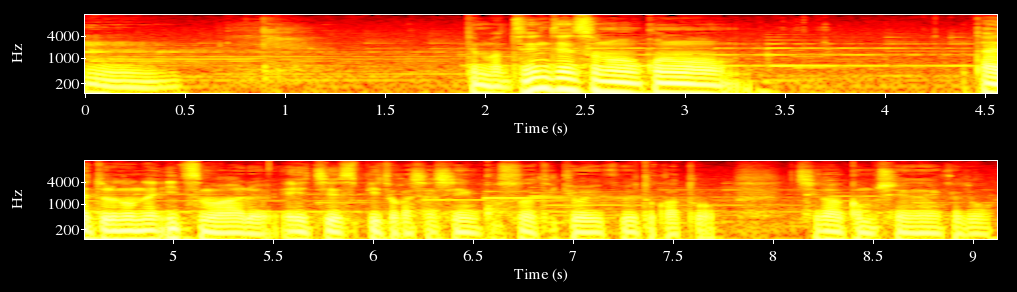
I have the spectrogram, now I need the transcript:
うん。でも全然そのこのタイトルのねいつもある HSP とか写真子育て教育とかと違うかもしれないけど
